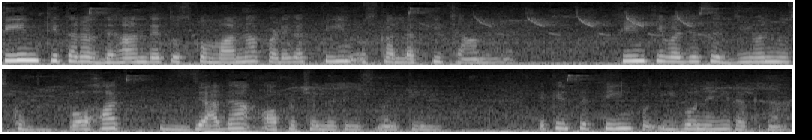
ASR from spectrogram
तीन की तरफ़ ध्यान दे तो उसको मानना पड़ेगा तीन उसका लकी चाम है। तीन की वजह से जीवन में उसको बहुत ज़्यादा अपॉर्चुनिटीज़ मिलती हैं। लेकिन फिर तीन को ईगो नहीं रखना है।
